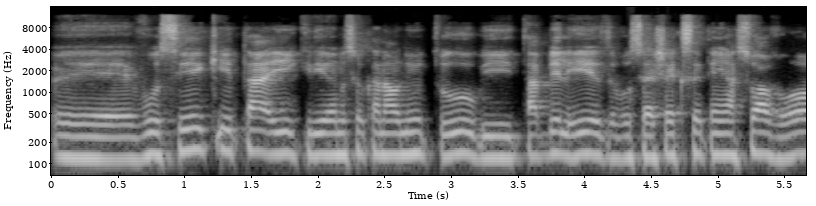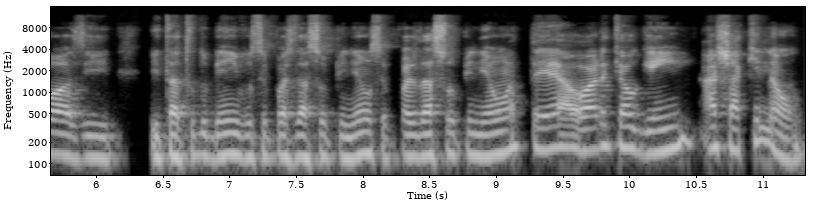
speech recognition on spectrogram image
é, você que está aí criando seu canal no YouTube e tá beleza, você acha que você tem a sua voz e, e tá tudo bem, você pode dar sua opinião, você pode dar sua opinião até a hora que alguém achar que não.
